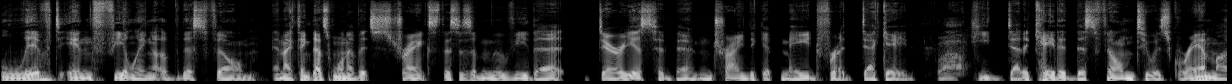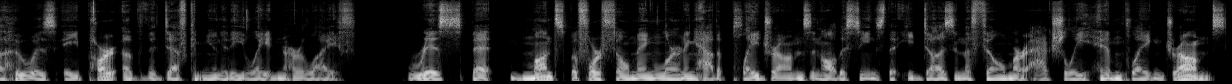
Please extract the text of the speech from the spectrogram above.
lived in feeling of this film. And I think that's one of its strengths. This is a movie that Darius had been trying to get made for a decade. Wow. He dedicated this film to his grandma, who was a part of the deaf community late in her life. Riz spent months before filming learning how to play drums, and all the scenes that he does in the film are actually him playing drums.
